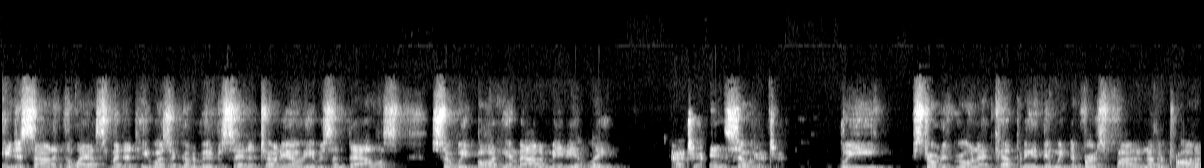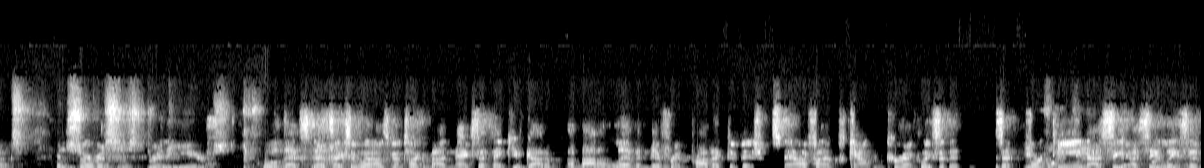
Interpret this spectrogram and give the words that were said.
He decided at the last minute he wasn't going to move to San Antonio. He was in Dallas. So we bought him out immediately. Gotcha. And so gotcha. we started growing that company and then we diversified in other products and services through the years. Well, that's that's actually what I was going to talk about next. I think you've got a, about eleven different product divisions now, if I'm counting correctly. So is that 14? I see I see Lisa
